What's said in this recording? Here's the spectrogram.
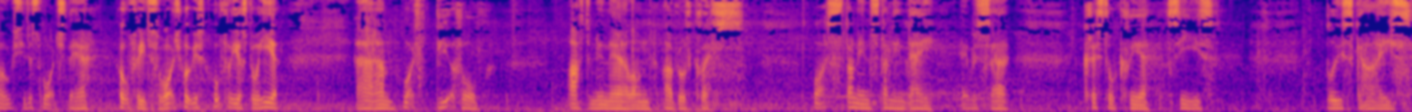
Folks, you just watched there. Hopefully you just watch, hopefully you're still here. Um, watch beautiful afternoon there along Arbroath Cliffs. What a stunning, stunning day. It was uh, crystal clear seas, blue skies,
